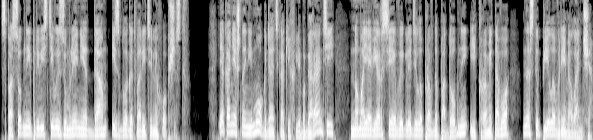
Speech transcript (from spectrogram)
способные привести в изумление дам из благотворительных обществ. Я, конечно, не мог дать каких-либо гарантий, но моя версия выглядела правдоподобной, и, кроме того, наступило время ланча.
